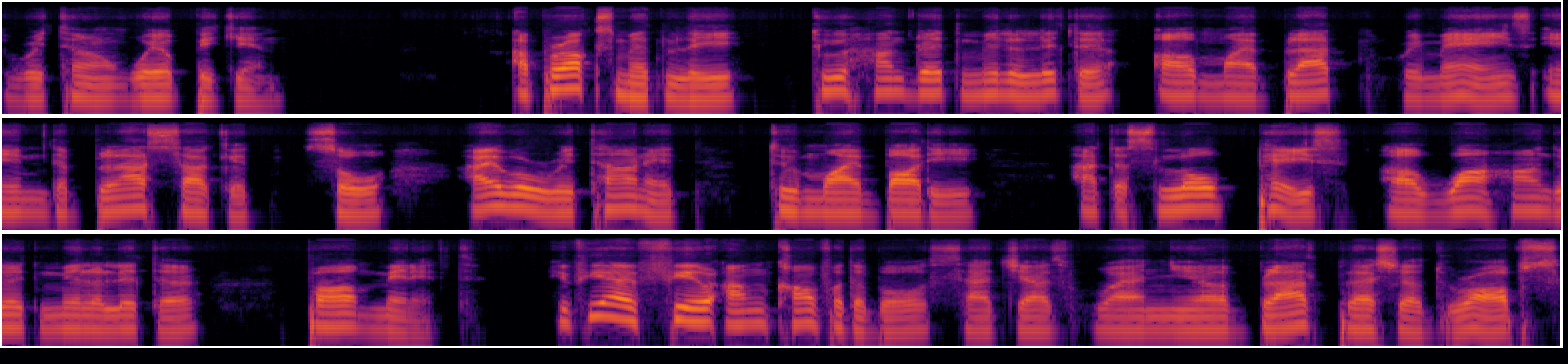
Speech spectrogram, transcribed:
return will begin. Approximately two hundred milliliters of my blood remains in the blood circuit, so I will return it to my body at a slow pace of one hundred milliliters per minute. If you feel uncomfortable, such as when your blood pressure drops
